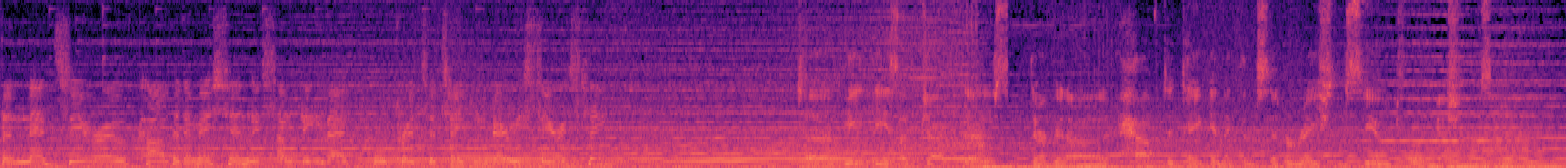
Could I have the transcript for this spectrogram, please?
The net zero carbon emission is something that corporates are taking very seriously. To meet these objectives, they're going to have to take into consideration CO2 emissions.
